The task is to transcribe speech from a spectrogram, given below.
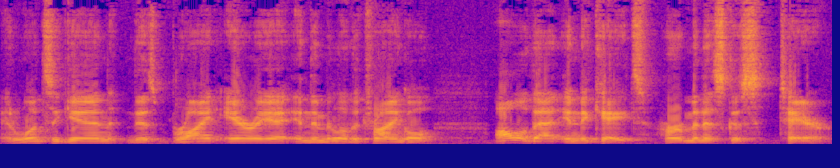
and once again, this bright area in the middle of the triangle, all of that indicates her meniscus tear.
